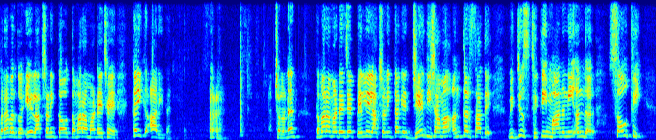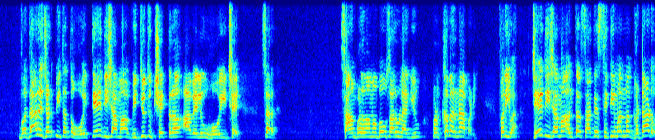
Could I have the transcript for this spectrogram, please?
બરાબર? તો એ લાક્ષણિકતાઓ તમારા માટે છે કંઈક આ રીતે. ચલો ડન તમારા માટે છે પહેલી લાક્ષણિકતા કે જે દિશામાં અંતર સાથે વિદ્યુત સ્થિતિમાનની અંદર સૌથી વધારે ઝડપી થતો હોય તે દિશામાં વિદ્યુત ક્ષેત્ર આવેલું હોય છે. સર, સાંભળવામાં બહુ સારું લાગ્યું, પણ ખબર ના પડી. ફરીવાર જે દિશામાં અંતર સાથે સ્થિતિમાનમાં ઘટાડો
